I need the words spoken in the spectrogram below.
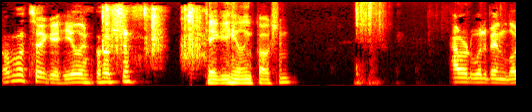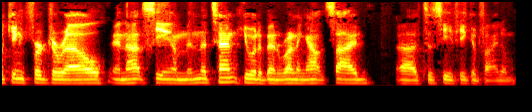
I'm gonna take a healing potion. Take a healing potion. Howard would have been looking for Jarrell and not seeing him in the tent. He would have been running outside uh, to see if he could find him.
